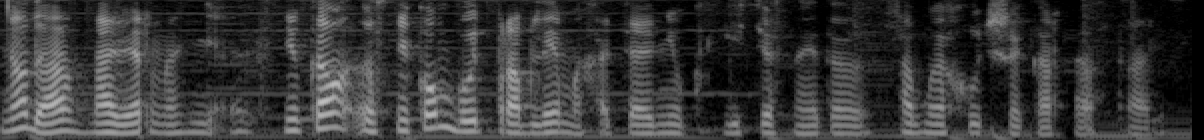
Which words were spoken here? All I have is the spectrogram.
Ну да, наверное. С Nuke'ом, с Nuke'ом будет проблема, хотя Nuke, естественно, это самая худшая карта Astralis.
